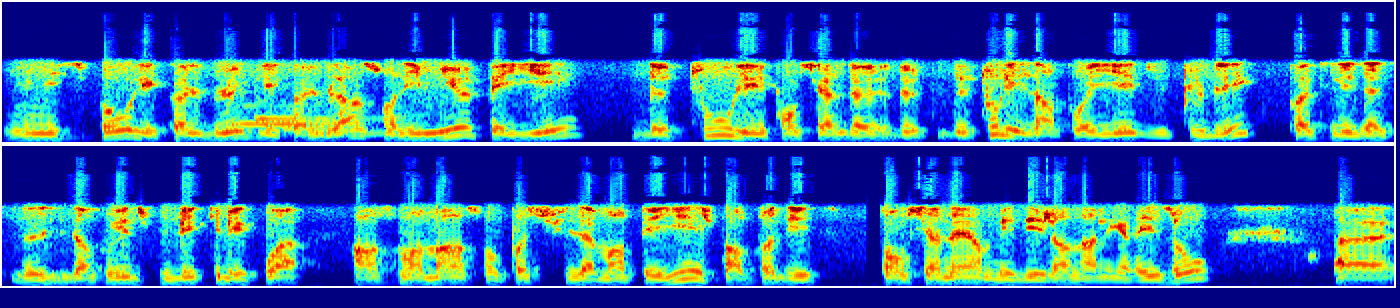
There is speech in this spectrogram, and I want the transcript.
municipaux, les cols bleus et les cols blancs sont les mieux payés de tous les fonctionnaires, de, tous les employés du public, pas que les, employés du public québécois en ce moment sont pas suffisamment payés. Je parle pas des fonctionnaires, mais des gens dans les réseaux. Euh,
